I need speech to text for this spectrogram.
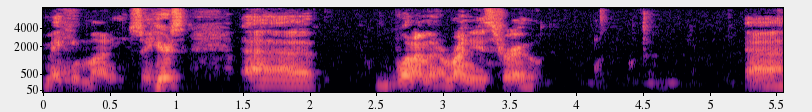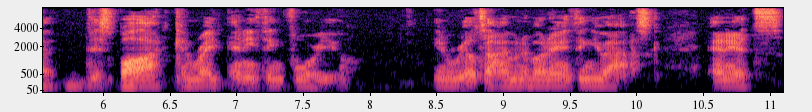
making money. So here's uh, what I'm going to run you through. Uh, this bot can write anything for you in real time and about anything you ask, and it's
